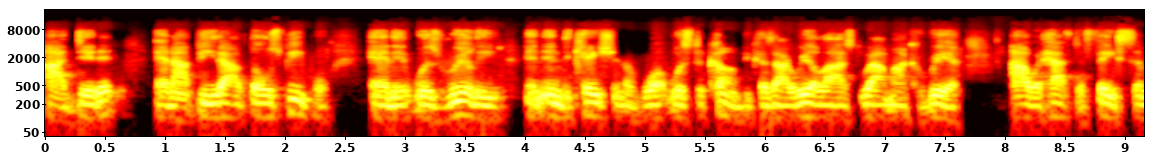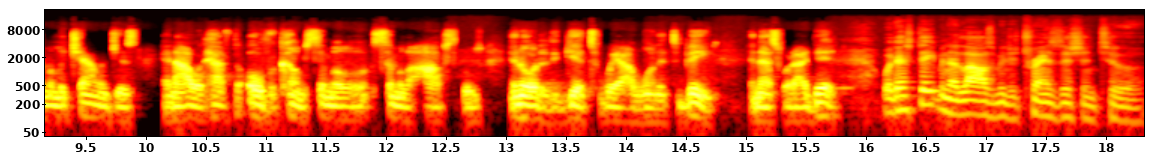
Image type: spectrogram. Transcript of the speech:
I did it and I beat out those people. And it was really an indication of what was to come because I realized throughout my career, I would have to face similar challenges and I would have to overcome similar similar obstacles in order to get to where I wanted to be. And that's what I did. Well, that statement allows me to transition to,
